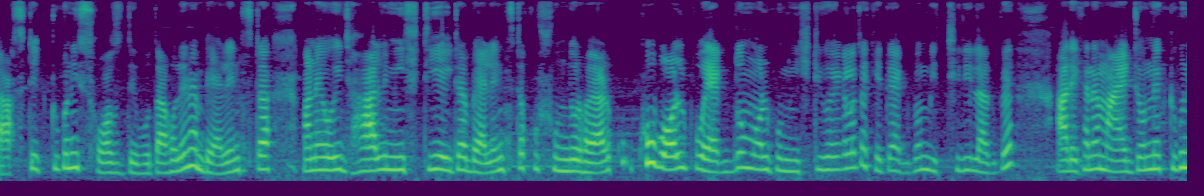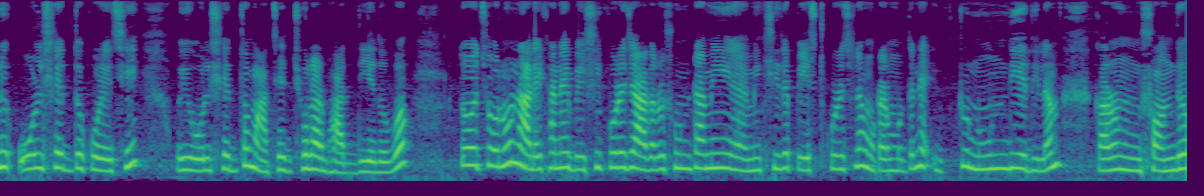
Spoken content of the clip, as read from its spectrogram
লাস্টে একটুখানি সস দেবো, তাহলে না ব্যালেন্সটা মানে ওই ঝাল মিষ্টি, এইটার ব্যালেন্সটা খুব সুন্দর হয়। আর খুব অল্প, একদম অল্প, মিষ্টি হয়ে গেলে তো খেতে একদম বিচ্ছিরি লাগবে। আর এখানে মায়ের জন্য একটুখানি ওল সেদ্ধ করেছি, ওই ওল সেদ্ধ মাছের ঝোল আর ভাত দিয়ে দেবো। তো চলুন, আর এখানে বেশি করে যে আদা রসুনটা আমি মিক্সিতে পেস্ট করেছিলাম, ওটার মধ্যে না একটু নুন দিয়ে দিলাম, কারণ সন্দেহ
